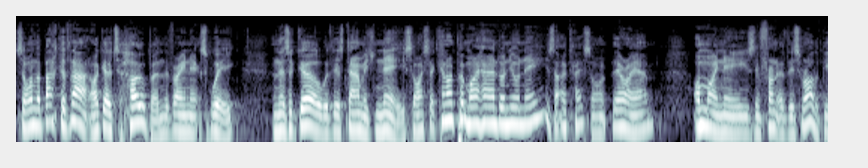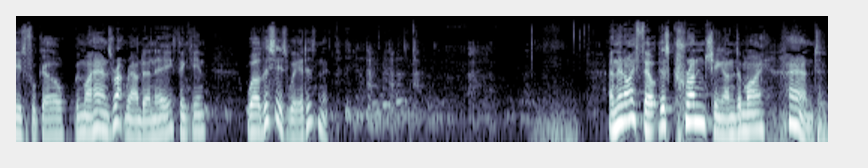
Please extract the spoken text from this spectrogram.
So, on the back of that, I go to Holborn the very next week, and there's a girl with this damaged knee. So I said, Can I put my hand on your knee? Is that okay? So I'm, there I am, on my knees in front of this rather beautiful girl with my hands wrapped around her knee, thinking, Well, this is weird, isn't it? And then I felt this crunching under my hand.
